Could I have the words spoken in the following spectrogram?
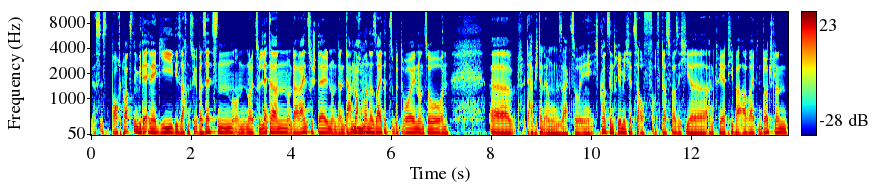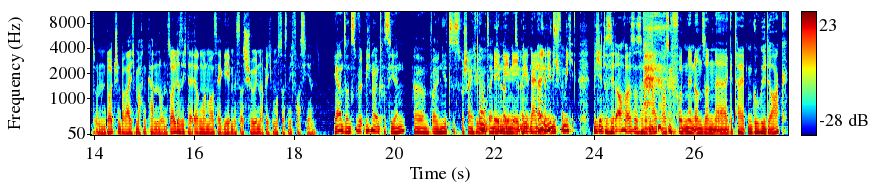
es ist, braucht trotzdem wieder Energie, die Sachen zu übersetzen und neu zu lettern und da reinzustellen und dann da mhm. nochmal eine Seite zu betreuen und so. Und da habe ich dann irgendwann gesagt, so, ich konzentriere mich jetzt auf, auf das, was ich hier an kreativer Arbeit in Deutschland und im deutschen Bereich machen kann. Und sollte sich da irgendwann mal was ergeben, ist das schön, aber ich muss das nicht forcieren. Ja, ansonsten würde mich nur interessieren, äh, weil Nils ist wahrscheinlich wieder oh, mit seinen nee, Kindern. Nee, nee, nee, nein, nein, nein mich, mich, mich, interessiert auch was. Das hat Mike rausgefunden in unseren äh, geteilten Google Doc.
